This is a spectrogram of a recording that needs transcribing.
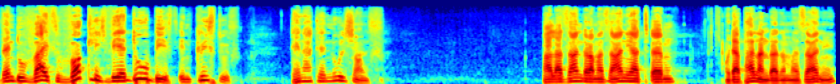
Wenn du weißt wirklich, wer du bist in Christus, dann hat er null Chance. Palasan Ramazani hat, ähm, oder Palan Ramazani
